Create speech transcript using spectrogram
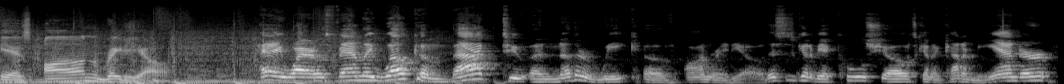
is On Radio. Hey, wireless family, welcome back to another week of On Radio. This is going to be a cool show. It's going to kind of meander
